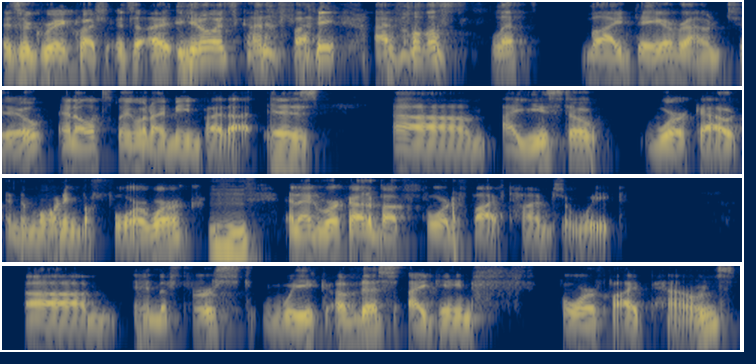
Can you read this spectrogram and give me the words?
It's a great question. It's uh, you know it's kind of funny. I've almost flipped my day around too, and I'll explain what I mean by that. Is um, I used to work out in the morning before work, mm-hmm. and I'd work out about four to five times a week. Um, in the first week of this, I gained four or five pounds,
